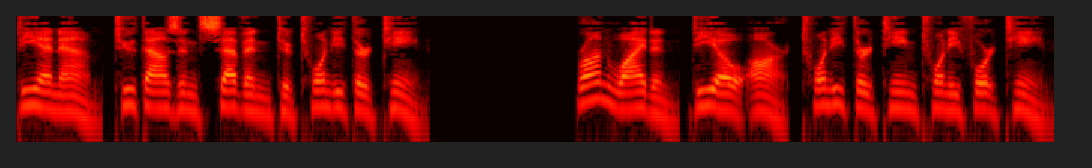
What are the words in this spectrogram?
DNM 2007 to 2013 Ron Wyden DOR 2013-2014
